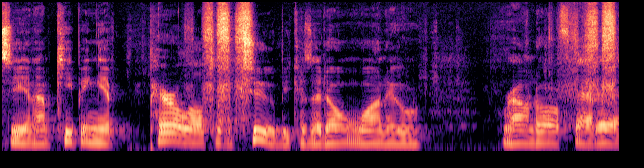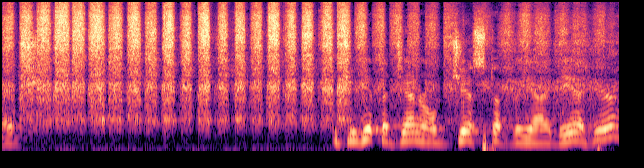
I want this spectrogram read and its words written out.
See, and I'm keeping it parallel to the tube because I don't want to round off that edge. But you get the general gist of the idea here.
